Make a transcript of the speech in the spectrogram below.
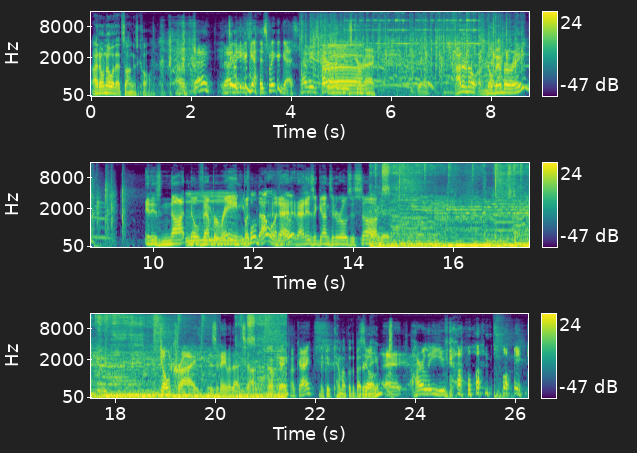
I don't know what that song is called. Okay. That Make a guess. Make a guess. that means Harley is Um, correct. I don't know. Uh, November Rain? It is not November Rain. Mm, he but pulled that one that- out. That is a Guns N' Roses song. Don't Cry is the name of that song. Okay. Okay? They could come up with a better So, name. uh, Harley, you've got one point.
